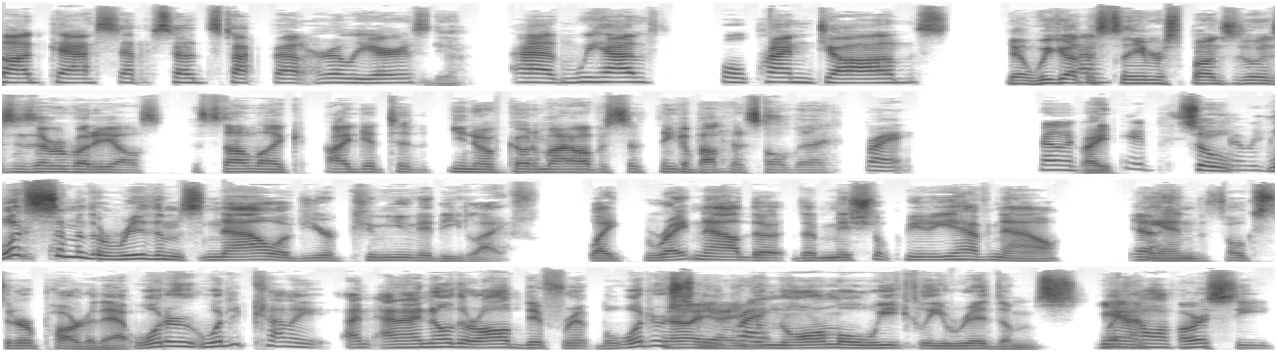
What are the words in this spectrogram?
podcast episodes talked about earlier. Yeah. Um, we have full-time jobs. Yeah, we got Um, the same responsibilities as everybody else. It's not like I get to, you know, go to my office and think about this all day. Right. So it's, Right. it's So, really what's some of the rhythms now of your community life? Like right now, the the missional community you have now, Yeah. and the folks that are part of that. What are what are kind of and, and I know they're all different, but what are Oh, some yeah, of yeah. the normal weekly rhythms? Like, Yeah, how often or- you see each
